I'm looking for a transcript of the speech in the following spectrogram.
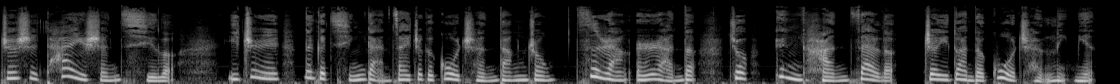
真是太神奇了，以至于那个情感在这个过程当中，自然而然的就蕴含在了这一段的过程里面。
